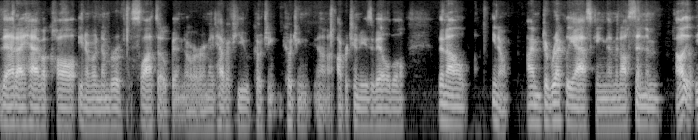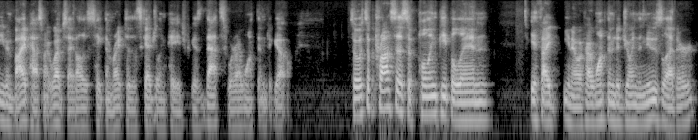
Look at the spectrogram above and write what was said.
that I have a call, you know, a number of slots open, or I might have a few coaching coaching uh, opportunities available, then I'll, you know, I'm directly asking them, and I'll send them. I'll even bypass my website. I'll just take them right to the scheduling page because that's where I want them to go. So it's a process of pulling people in. If I, you know, if I want them to join the newsletter,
